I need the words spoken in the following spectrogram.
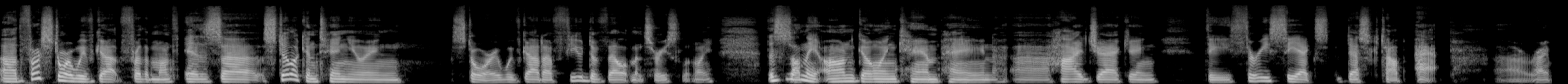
Uh, the first story we've got for the month is uh, still a continuing story. We've got a few developments recently. This is on the ongoing campaign uh, hijacking the 3CX desktop app. right.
